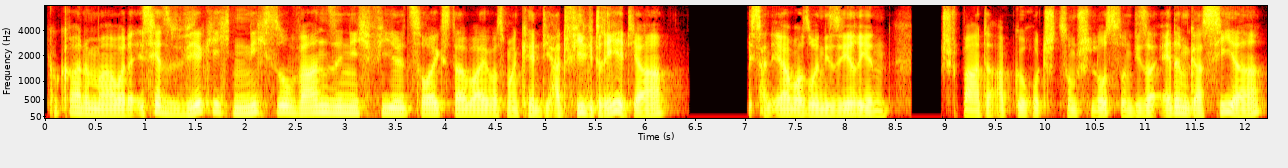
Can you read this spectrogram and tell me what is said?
Ich guck gerade mal, aber da ist jetzt wirklich nicht so wahnsinnig viel Zeugs dabei, was man kennt. Die hat viel gedreht, ja. Ist dann eher aber so in die Seriensparte abgerutscht zum Schluss. Und dieser Adam Garcia,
